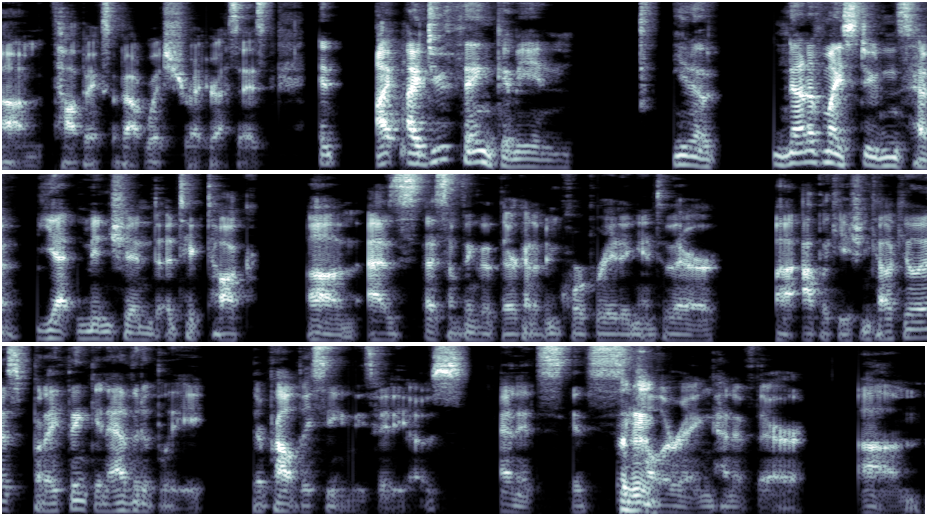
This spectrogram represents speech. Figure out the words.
um, topics about which to write your essays. And I, I do think, I mean, you know, none of my students have yet mentioned a TikTok um, as as something that they're kind of incorporating into their uh, application calculus, but I think inevitably they're probably seeing these videos and it's it's mm-hmm. coloring kind of their um,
